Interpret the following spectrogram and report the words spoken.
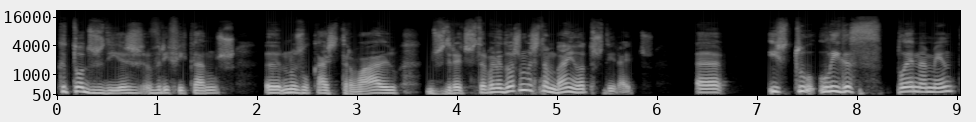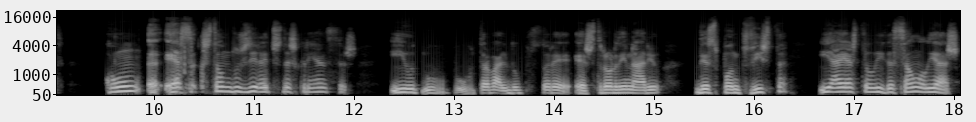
que todos os dias verificamos nos locais de trabalho, dos direitos dos trabalhadores, mas também outros direitos. Isto liga-se plenamente com essa questão dos direitos das crianças. E o, o, o trabalho do professor é, é extraordinário desse ponto de vista, e há esta ligação. Aliás,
